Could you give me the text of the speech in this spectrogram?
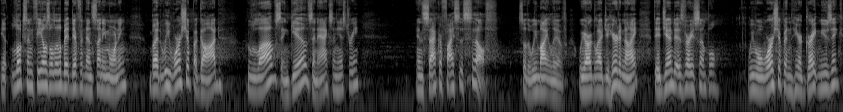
It looks and feels a little bit different than Sunday morning, but we worship a God who loves and gives and acts in history and sacrifices self so that we might live. We are glad you're here tonight. The agenda is very simple. We will worship and hear great music.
